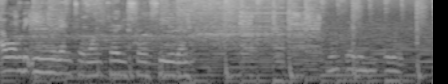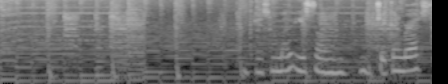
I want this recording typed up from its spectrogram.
I won't be eating it until 1.30, so I'll see you then. Okay, so I'm to eat some chicken breast.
